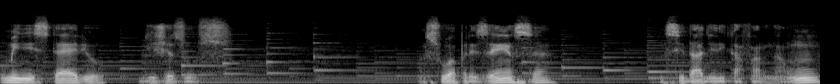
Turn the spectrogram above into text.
o ministério de Jesus, a sua presença na cidade de Cafarnaum,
